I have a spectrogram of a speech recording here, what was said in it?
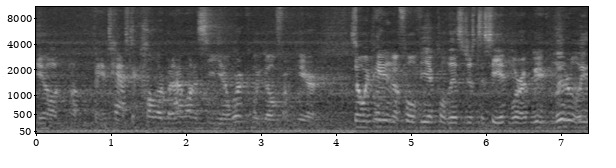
you know, a fantastic color, but I want to see, you know, where can we go from here? So we painted a full vehicle this just to see it. Where we literally,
